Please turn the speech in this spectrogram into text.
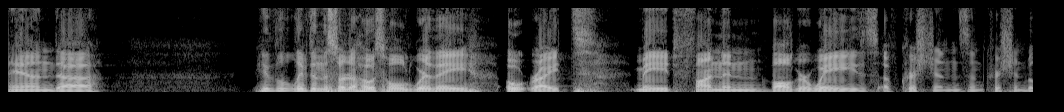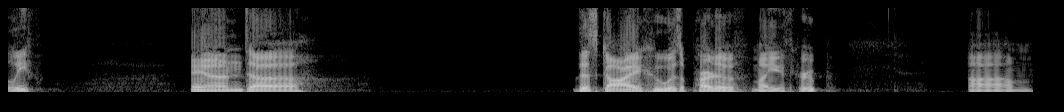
and. Uh, he lived in the sort of household where they outright made fun and vulgar ways of Christians and Christian belief. And uh, this guy who was a part of my youth group um,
